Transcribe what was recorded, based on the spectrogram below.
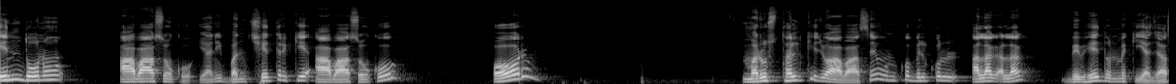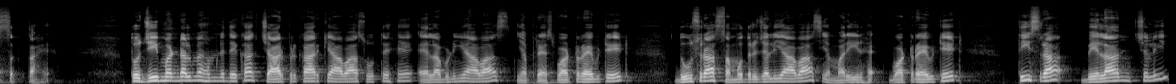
इन दोनों आवासों को, यानी वन क्षेत्र के आवासों को और मरुस्थल के जो आवास हैं, उनको बिल्कुल अलग अलग विभेद उनमें किया जा सकता है। तो जीव मंडल में हमने देखा चार प्रकार के आवास होते हैं, एलावणीय आवास या फ्रेश वाटर हैबिटेट, दूसरा समुद्र जलीय आवास या मरीन वाटर हैबिटेट, तीसरा बेलांचली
